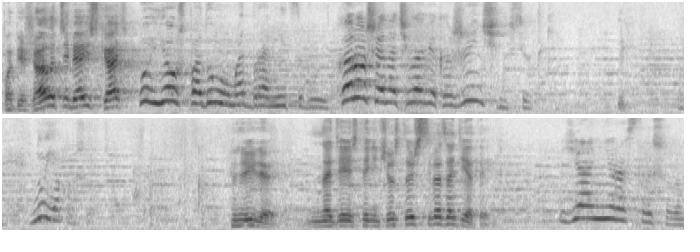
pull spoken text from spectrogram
Побежала тебя искать. Ой, я уж подумал, мать брониться будет. Хорошая она человек, а женщина все-таки. Ну, я пошла. Лиля, надеюсь, ты не чувствуешь себя задетой? Я не расслышала.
